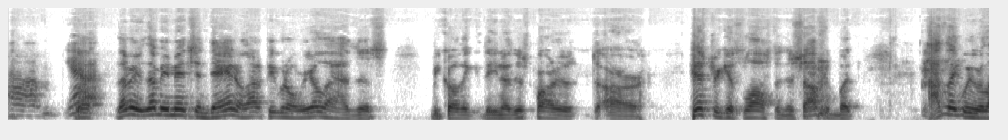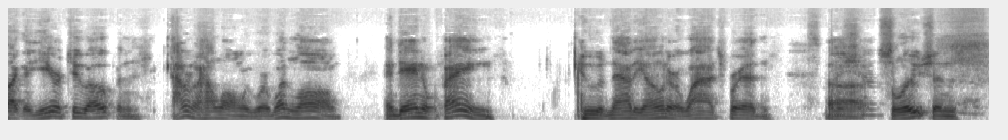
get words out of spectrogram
um, yeah, let me let me mention Daniel. A lot of people don't realize this because they, you know this part of our history gets lost in the shuffle. But I think we were like a year or two open. I don't know how long we were. It wasn't long. And Daniel Payne, who is now the owner of Widespread uh, Solutions.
